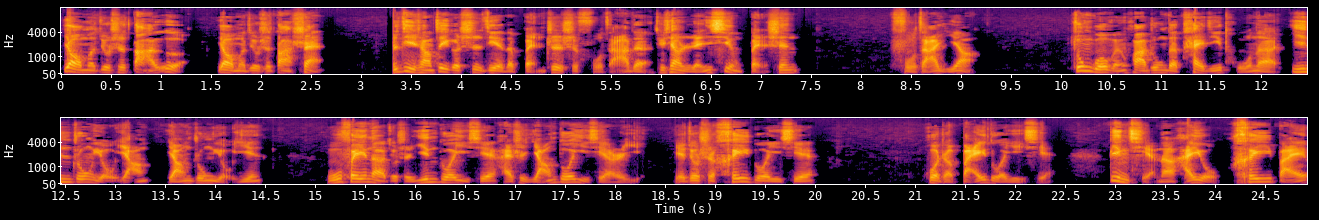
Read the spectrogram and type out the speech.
要么就是大恶，要么就是大善。实际上，这个世界的本质是复杂的，就像人性本身复杂一样。中国文化中的太极图呢，阴中有阳，阳中有阴，无非呢就是阴多一些，还是阳多一些而已。也就是黑多一些，或者白多一些，并且呢还有黑白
